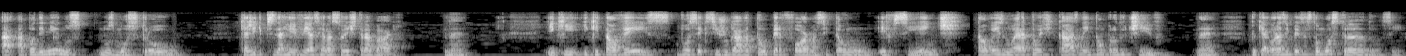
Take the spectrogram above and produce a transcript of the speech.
a, a pandemia nos, nos mostrou que a gente precisa rever as relações de trabalho, né? E que, e que talvez você que se julgava tão performance, tão eficiente, talvez não era tão eficaz nem tão produtivo, né? Porque agora as empresas estão mostrando, assim,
